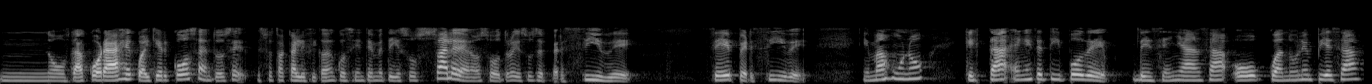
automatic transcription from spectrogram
nos da coraje cualquier cosa, entonces eso está calificado inconscientemente y eso sale de nosotros y eso se percibe se percibe. Y más uno que está en este tipo de, enseñanza o cuando uno empieza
